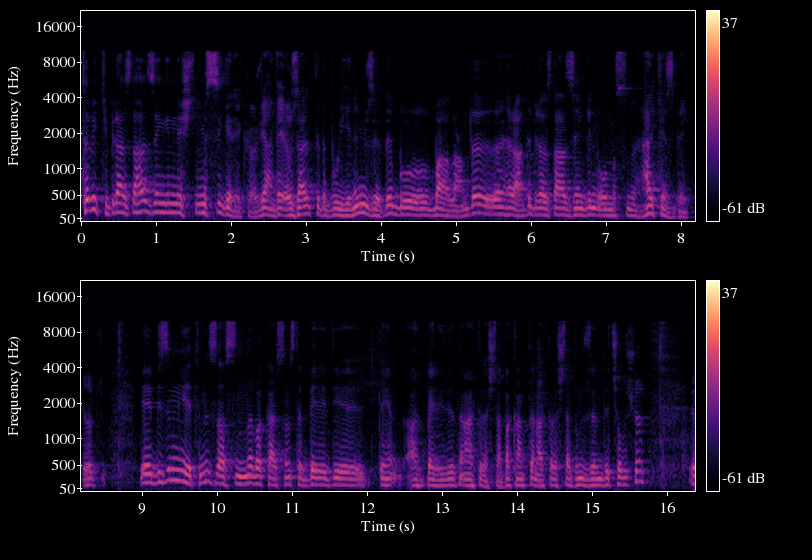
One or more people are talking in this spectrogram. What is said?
tabii ki biraz daha zenginleştirmesi gerekiyor. Yani ve özellikle de bu yeni müzede bu bağlamda herhalde biraz daha zengin olmasını herkes bekliyor. Ee, Bizim niyetimiz aslında bakarsanız tabii belediyeden, belediyeden arkadaşlar, bakanlıktan arkadaşlar bunun üzerinde çalışıyor. Ee,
